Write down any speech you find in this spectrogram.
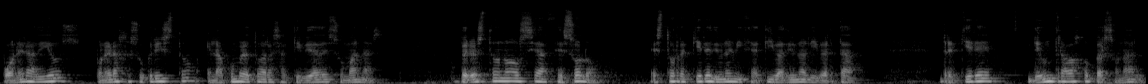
poner a Dios, poner a Jesucristo en la cumbre de todas las actividades humanas, pero esto no se hace solo. Esto requiere de una iniciativa, de una libertad. Requiere de un trabajo personal.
